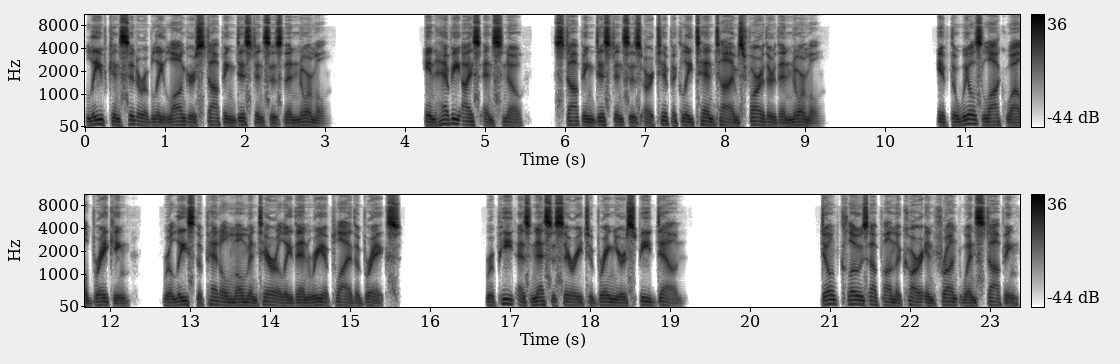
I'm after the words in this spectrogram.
Leave considerably longer stopping distances than normal. In heavy ice and snow, stopping distances are typically 10 times farther than normal. If the wheels lock while braking, release the pedal momentarily then reapply the brakes. Repeat as necessary to bring your speed down. Don't close up on the car in front when stopping,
